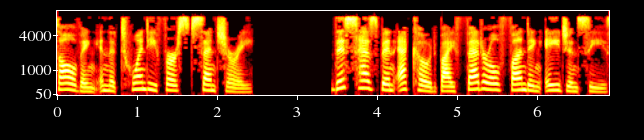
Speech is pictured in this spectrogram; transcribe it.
solving in the 21st century. This has been echoed by federal funding agencies,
